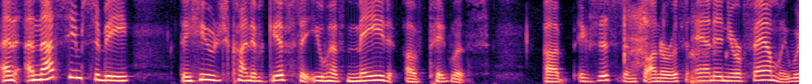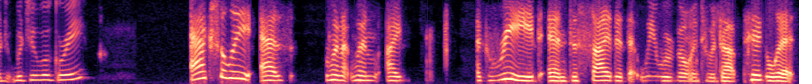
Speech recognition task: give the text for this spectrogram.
and and that seems to be the huge kind of gift that you have made of piglets' uh, existence on Earth and in your family. Would would you agree? Actually, as when when I agreed and decided that we were going to adopt Piglet,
